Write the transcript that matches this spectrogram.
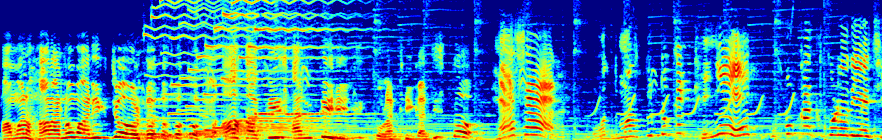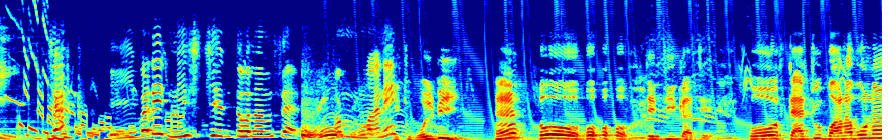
আমার হারানো মানিক জোর আহা কি শান্তি। তোরা ঠিক আছিস তো? হ্যাঁ স্যার। বদমাস দুটোকে ঠেঙে উপকাত করে দিয়েছি। এইবারে নিশ্চিন্ত হলাম স্যার। মানে? বলবি? হ্যাঁ? ও হো, হো, হো, ঠিক আছে। তো স্ট্যাচু বানাবো না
